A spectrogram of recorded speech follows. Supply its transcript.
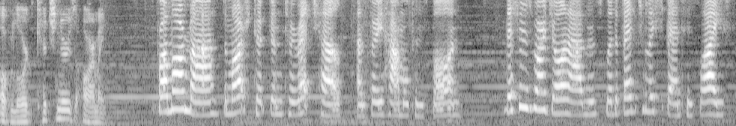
of Lord Kitchener's Army. From Armagh, the march took them to Rich Hill and through Hamilton's Bawn. This is where John Adams would eventually spend his life,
